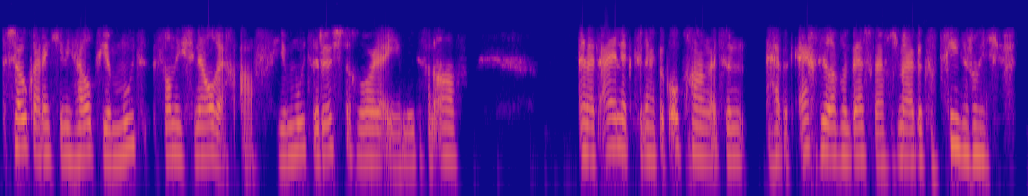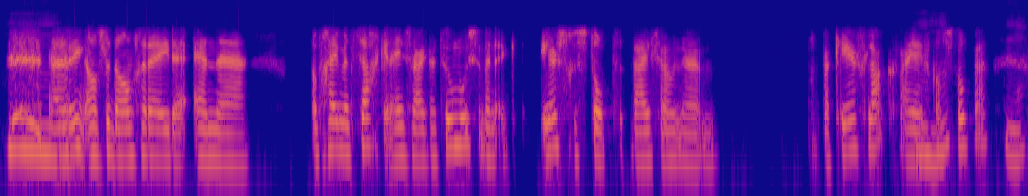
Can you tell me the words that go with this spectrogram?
zo kan ik je niet helpen. Je moet van die snelweg af. Je moet rustig worden en je moet er van af. En uiteindelijk, toen heb ik opgehangen. Toen heb ik echt heel erg mijn best gedaan. Volgens mij heb ik al tien rondjes eh, Ring Amsterdam gereden. En eh, op een gegeven moment zag ik ineens waar ik naartoe moest. Toen ben ik eerst gestopt bij zo'n ehm, parkeervlak waar je even kan Mhm. stoppen. Ja.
